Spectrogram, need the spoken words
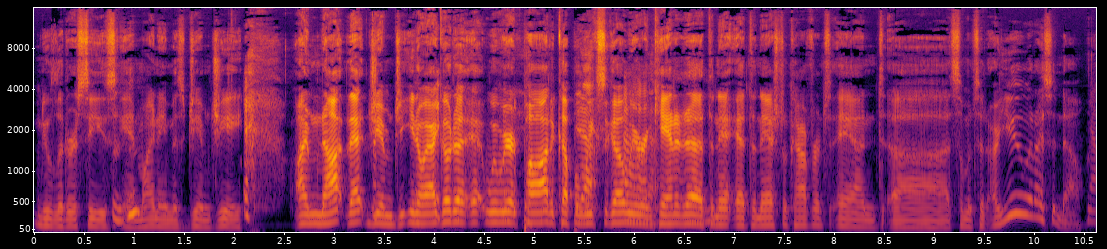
new literacies, Mm-hmm. and my name is Jim Gee. I'm not that Jim Gee. You know, I go to when we were at Pod a couple Yeah. weeks ago. We were in Uh, Canada at the na- at the national conference, and uh, someone said, "Are you?" And I said, "No." No.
